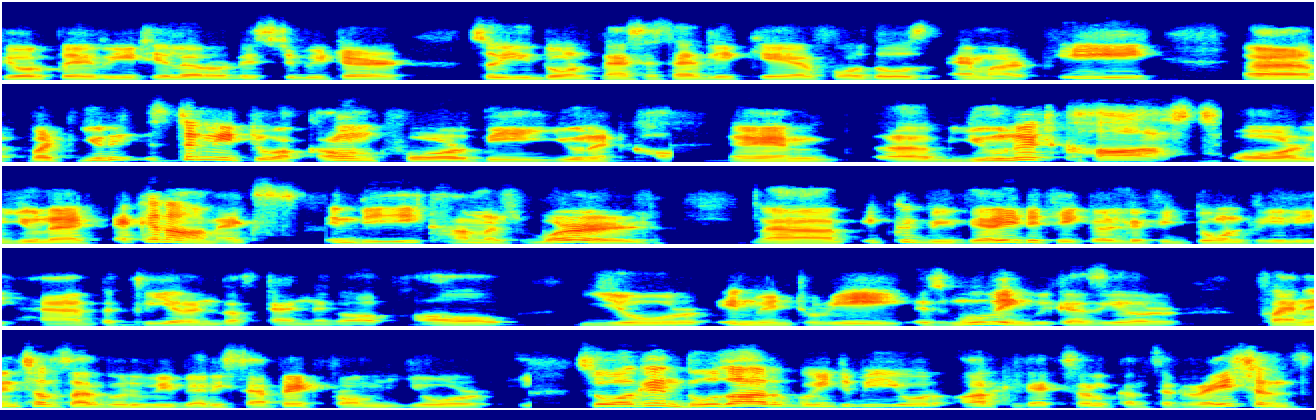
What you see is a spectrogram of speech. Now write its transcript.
pure play retailer or distributor, so you don't necessarily care for those MRP, uh, but you still need to account for the unit cost and uh, unit cost or unit economics in the e-commerce world. Uh, it could be very difficult if you don't really have the clear understanding of how your inventory is moving because your financials are going to be very separate from your so again those are going to be your architectural considerations.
